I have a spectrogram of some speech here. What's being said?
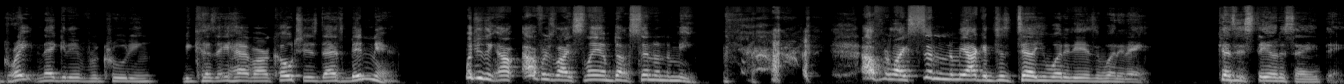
great negative recruiting because they have our coaches that's been there. What do you think? Al- Alfred's like slam dunk, send them to me. Alfred like send them to me. I can just tell you what it is and what it ain't, because it's still the same thing.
